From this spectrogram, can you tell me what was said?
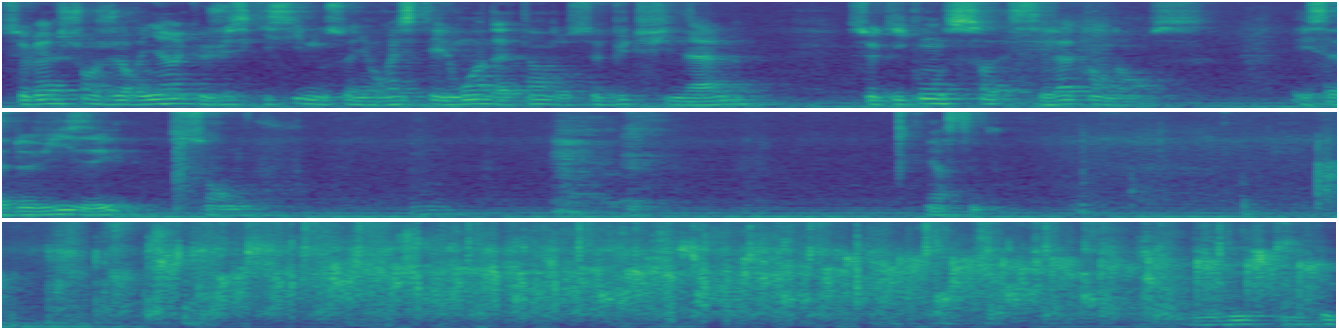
Cela ne change rien que jusqu'ici nous soyons restés loin d'atteindre ce but final. Ce qui compte, c'est la tendance, et sa devise est sans nous. Merci. Voilà,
